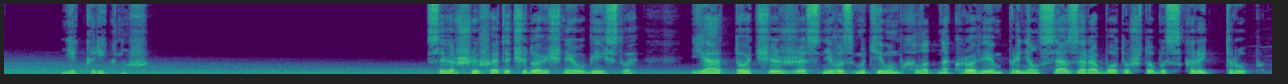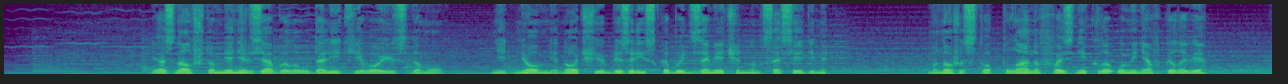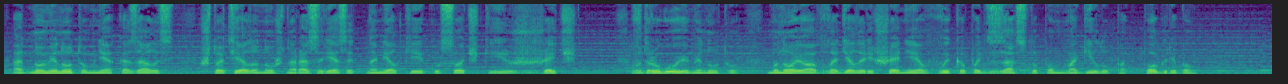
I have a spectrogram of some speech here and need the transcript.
не крикнув. Совершив это чудовищное убийство, я тотчас же с невозмутимым хладнокровием принялся за работу, чтобы скрыть труп. Я знал, что мне нельзя было удалить его из дому ни днем, ни ночью, без риска быть замеченным соседями. Множество планов возникло у меня в голове. Одну минуту мне казалось, что тело нужно разрезать на мелкие кусочки и сжечь. В другую минуту мною овладело решение выкопать заступом могилу под погребом.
